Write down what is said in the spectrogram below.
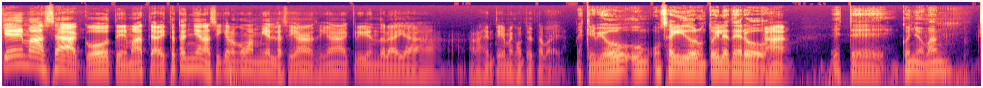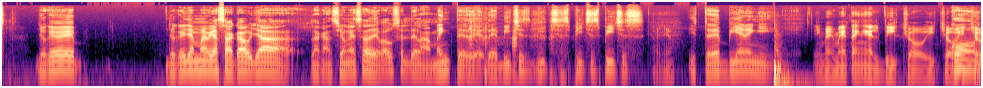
¡Qué masacote, master! Ahí está tan llena, así que no coman mierda. Sigan, sigan escribiéndole ahí a, a la gente que me contesta por allá. Me escribió un, un seguidor, un toiletero. Ah, Este, coño, man. Yo que yo que ya me había sacado ya la canción esa de Bowser de la mente de, de Beaches, Beaches, Beaches, Beaches. coño. Y ustedes vienen y Y me meten el bicho, bicho, coño, bicho,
